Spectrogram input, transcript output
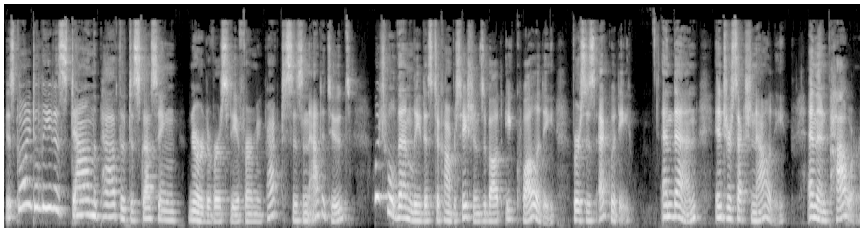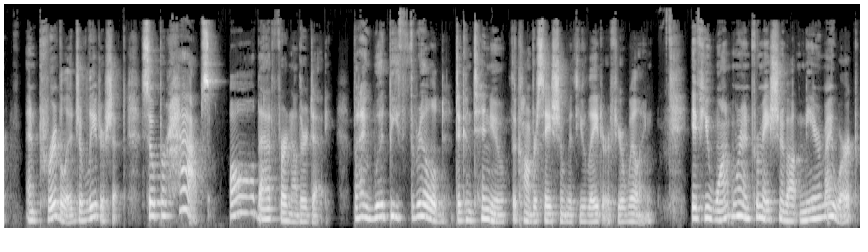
is going to lead us down the path of discussing neurodiversity affirming practices and attitudes, which will then lead us to conversations about equality versus equity, and then intersectionality, and then power and privilege of leadership. So perhaps all that for another day. But I would be thrilled to continue the conversation with you later if you're willing. If you want more information about me or my work,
